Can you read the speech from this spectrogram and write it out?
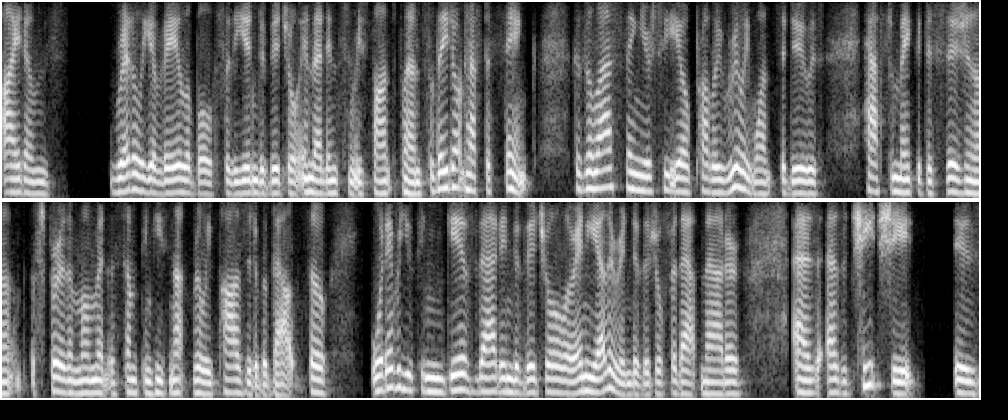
items readily available for the individual in that incident response plan so they don't have to think. Because the last thing your CEO probably really wants to do is have to make a decision on the spur of the moment of something he's not really positive about. So whatever you can give that individual or any other individual for that matter as as a cheat sheet is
